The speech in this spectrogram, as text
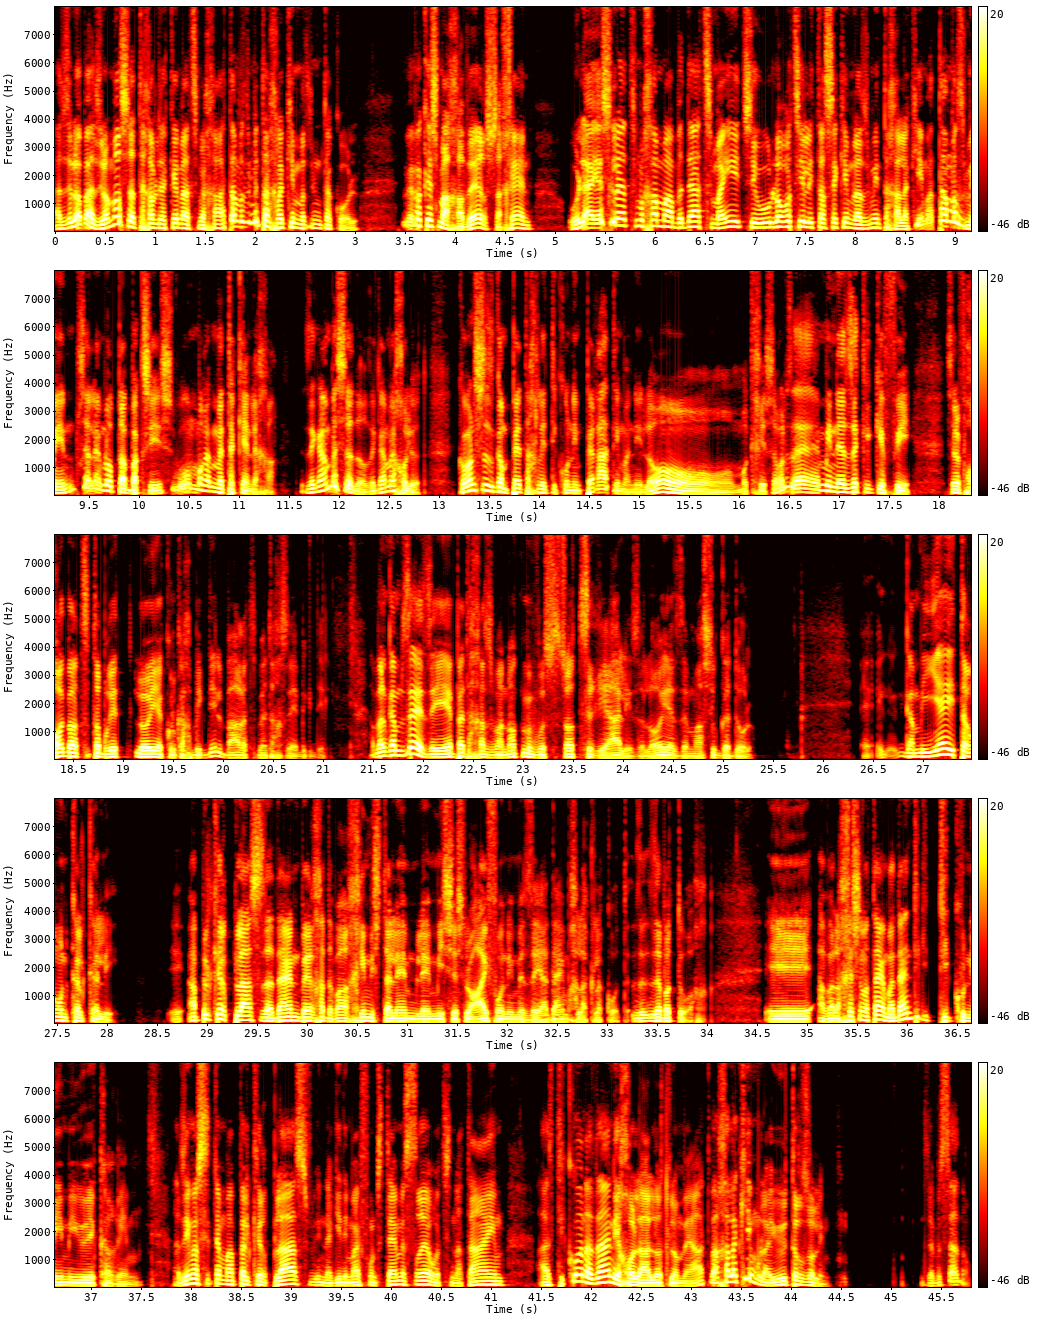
אז זה לא בעיה, זה לא אומר שאתה חייב לתקן בעצמך, אתה מזמין את החלקים, מזמין את הכל. מבקש מהחבר, שכן, אולי יש לעצמך מעבדה עצמאית שהוא לא רוצה להתעסק עם להזמין את החלקים, אתה מזמין, משלם לו את הבקשיש והוא מתקן לך. זה גם בסדר, זה גם יכול להיות. כמובן שזה גם פתח לתיקונים פיראטיים, אני לא מכחיש, אבל זה מין נזק היקפי, שלפחות בארצות הברית לא יהיה כל כך big deal, בארץ בטח זה יהיה big deal. אבל גם זה, זה יהיה פתח הזמנות מבוססות סיריאלי, זה לא יהיה איזה משהו גדול. גם יהיה יתרון כלכלי. AppleCare Plus זה עדיין בערך הדבר הכי משתלם למי שיש לו אייפון עם איזה ידיים חלקלקות, זה, זה בטוח. אה, אבל אחרי שנתיים עדיין תיקונים יהיו יקרים. אז אם עשיתם אפל קר פלאס, נגיד עם אייפון 12 או עוד שנתיים, אז תיקון עדיין יכול לעלות לא מעט, והחלקים אולי יהיו יותר זולים. זה בסדר.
